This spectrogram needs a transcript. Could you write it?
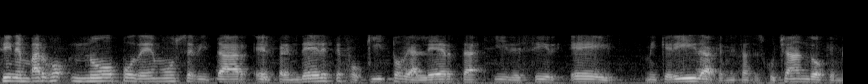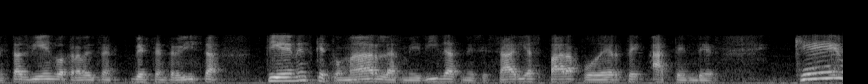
sin embargo, no podemos evitar el prender este foquito de alerta y decir, hey, mi querida, que me estás escuchando, que me estás viendo a través de esta entrevista, tienes que tomar las medidas necesarias para poderte atender. ¿Qué,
